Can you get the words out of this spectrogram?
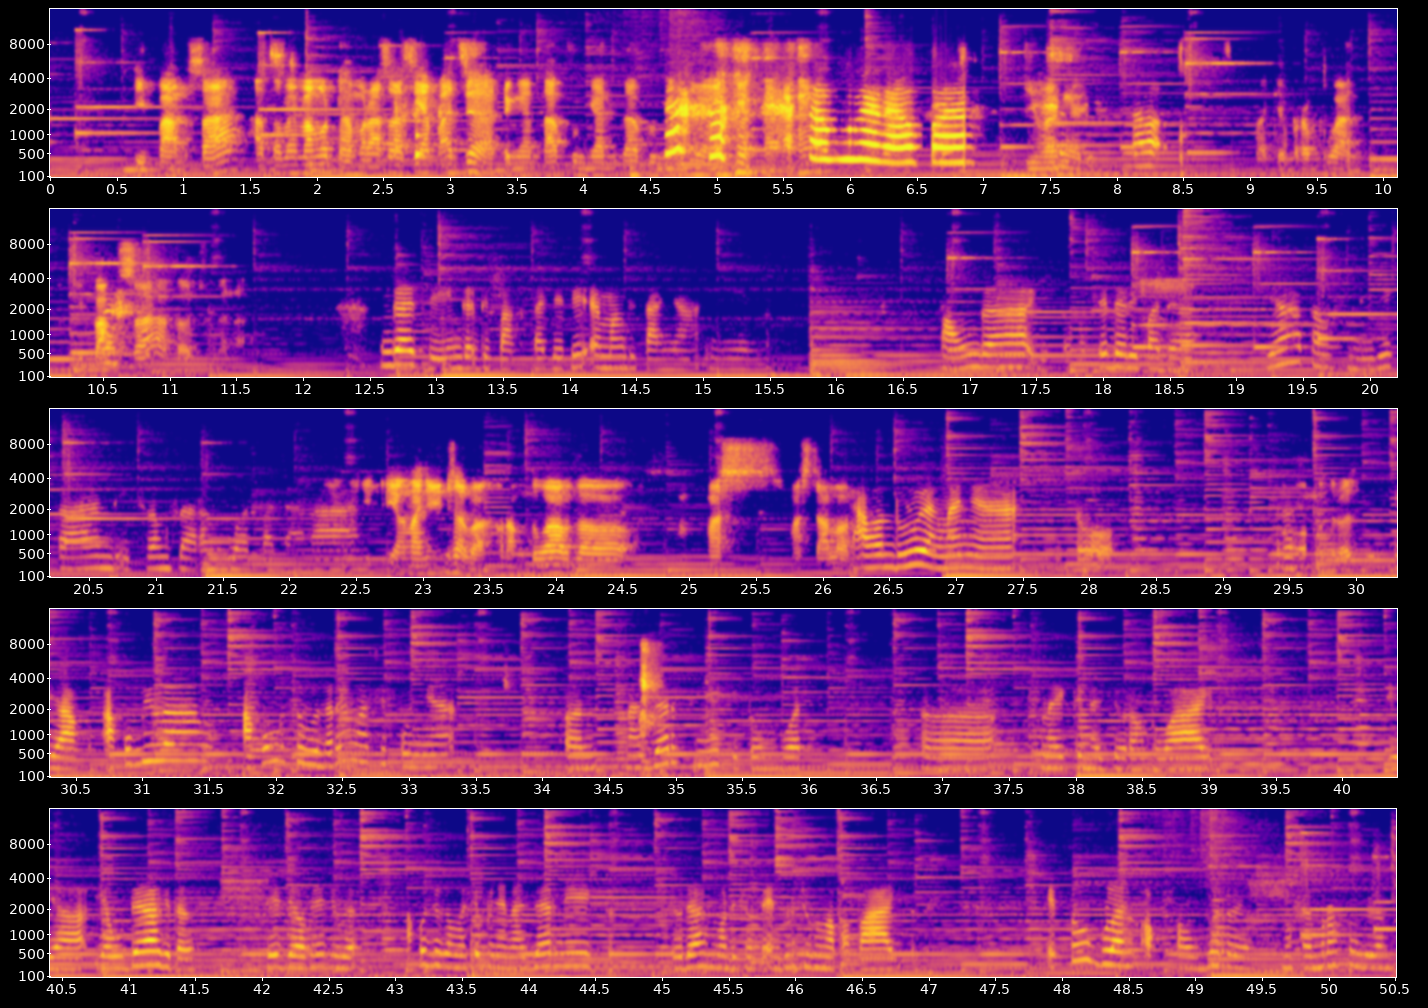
dipaksa, atau memang udah merasa siap aja dengan tabungan tabungannya? tabungan apa Gimana? kalau Sebagai perempuan, dipaksa atau gimana? enggak sih enggak dipaksa jadi emang ditanyain mau nggak gitu maksudnya daripada ya tahu sendiri kan di Islam jarang buat pacaran Itu yang nanya ini siapa? Orang tua atau mas mas calon? calon dulu yang nanya gitu ya aku bilang aku sebenarnya masih punya uh, nazar sih gitu buat uh, naikin haji orang tua. Ya ya udah gitu. Dia jawabnya juga aku juga masih punya nazar nih gitu. Ya udah mau diselesaikan dulu juga nggak apa-apa gitu. Itu bulan Oktober ya November aku bilang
